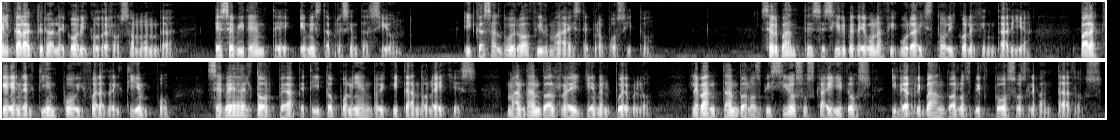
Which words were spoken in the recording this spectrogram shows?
El carácter alegórico de Rosamunda es evidente en esta presentación, y Casalduero afirma a este propósito. Cervantes se sirve de una figura histórico-legendaria para que en el tiempo y fuera del tiempo se vea el torpe apetito poniendo y quitando leyes, mandando al rey y en el pueblo, levantando a los viciosos caídos y derribando a los virtuosos levantados.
